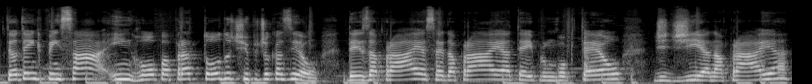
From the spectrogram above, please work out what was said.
Então, eu tenho que pensar em roupa para todo tipo de ocasião. Desde a praia, sair da praia, até ir para um coquetel, de dia na praia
